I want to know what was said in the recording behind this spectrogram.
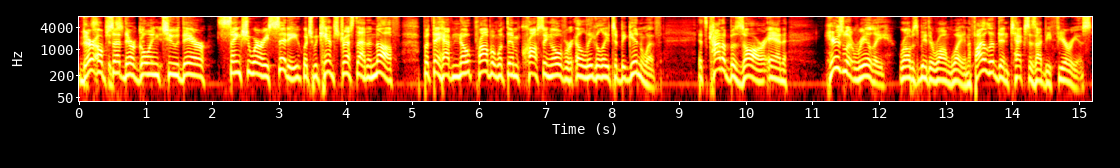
They're it's, upset it's, they're going to their sanctuary city, which we can't stress that enough, but they have no problem with them crossing over illegally to begin with. It's kind of bizarre. And Here's what really rubs me the wrong way. And if I lived in Texas, I'd be furious.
